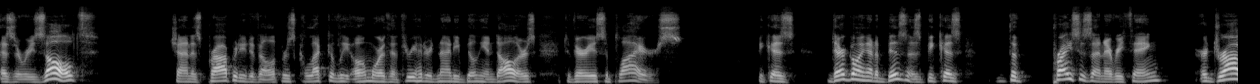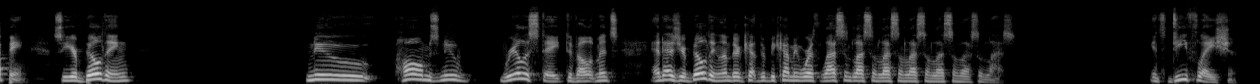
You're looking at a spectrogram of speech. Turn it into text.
as a result, China's property developers collectively owe more than $390 billion to various suppliers because they're going out of business because the prices on everything are dropping. So you're building new homes, new real estate developments, and as you're building them, they're, they're becoming worth less and less and less and less and less and less and less. It's deflation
